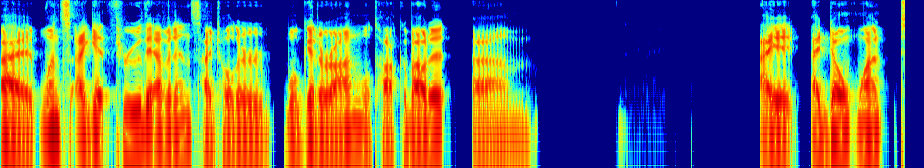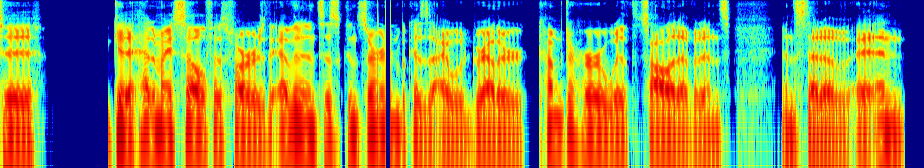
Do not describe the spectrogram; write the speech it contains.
I once I get through the evidence, I told her we'll get her on, we'll talk about it. Um, I I don't want to get ahead of myself as far as the evidence is concerned because I would rather come to her with solid evidence instead of and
